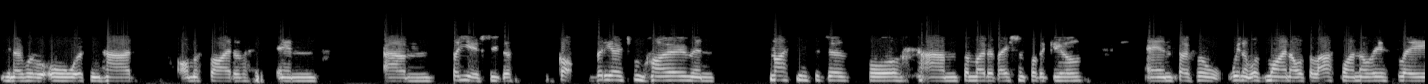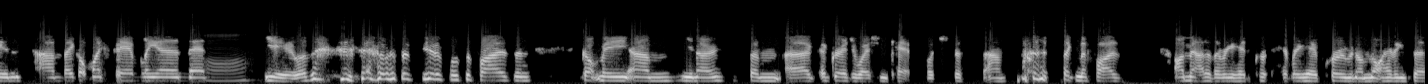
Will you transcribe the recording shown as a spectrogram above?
you know, we were all working hard on the side of it. And um, so, yeah, she just got videos from home and nice messages for um, some motivation for the girls. And so for when it was mine, I was the last one, obviously, and um, they got my family in, and Aww. yeah, it was it was a beautiful surprise, and got me, um, you know, some uh, a graduation cap, which just um, signifies I'm out of the rehab rehab crew and I'm not having to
